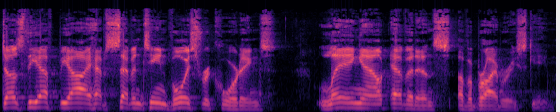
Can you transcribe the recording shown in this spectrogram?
Does the FBI have 17 voice recordings laying out evidence of a bribery scheme?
